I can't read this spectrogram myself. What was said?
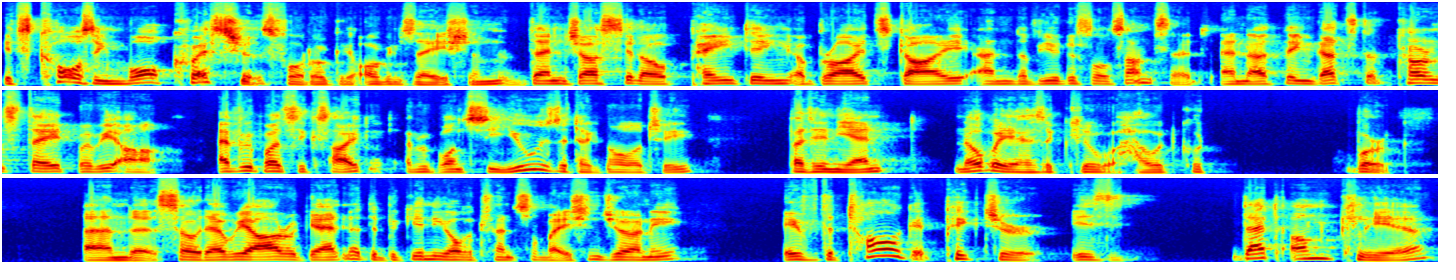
it's causing more questions for the organization than just you know painting a bright sky and a beautiful sunset. And I think that's the current state where we are. Everybody's excited. Everyone wants to use the technology, but in the end, nobody has a clue how it could work. And uh, so there we are again at the beginning of a transformation journey. If the target picture is that unclear,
